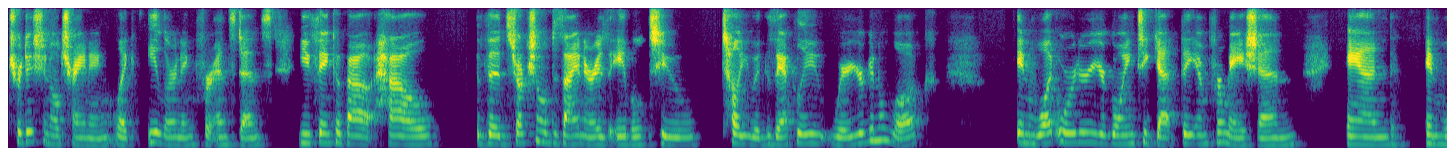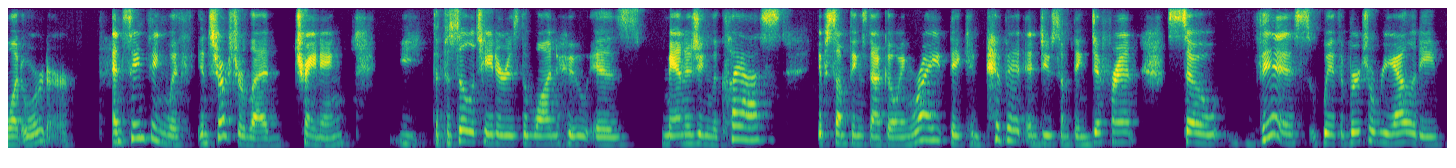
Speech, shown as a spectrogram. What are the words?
traditional training, like e learning, for instance, you think about how the instructional designer is able to tell you exactly where you're going to look, in what order you're going to get the information and in what order. And same thing with instructor led training. The facilitator is the one who is managing the class. If something's not going right, they can pivot and do something different. So, this with virtual reality,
